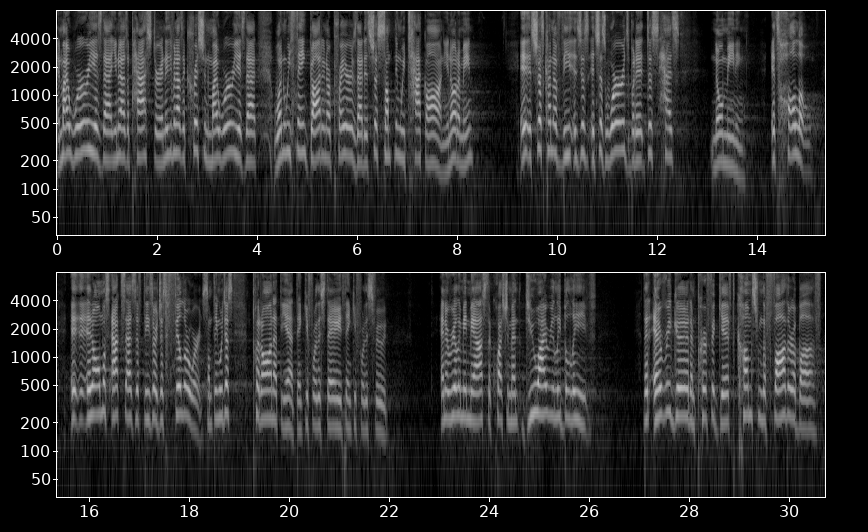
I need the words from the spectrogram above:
And my worry is that, you know, as a pastor and even as a Christian, my worry is that when we thank God in our prayers, that it's just something we tack on. You know what I mean? It's just kind of the, it's just, it's just words, but it just has no meaning. It's hollow. It, it almost acts as if these are just filler words, something we just put on at the end. Thank you for this day. Thank you for this food. And it really made me ask the question, man, do I really believe that every good and perfect gift comes from the Father above?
